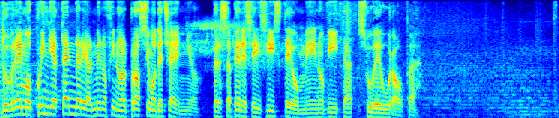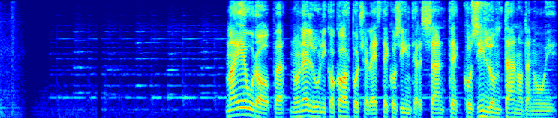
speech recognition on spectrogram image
Dovremo quindi attendere almeno fino al prossimo decennio per sapere se esiste o meno vita su Europa. Ma Europa non è l'unico corpo celeste così interessante, così lontano da noi.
